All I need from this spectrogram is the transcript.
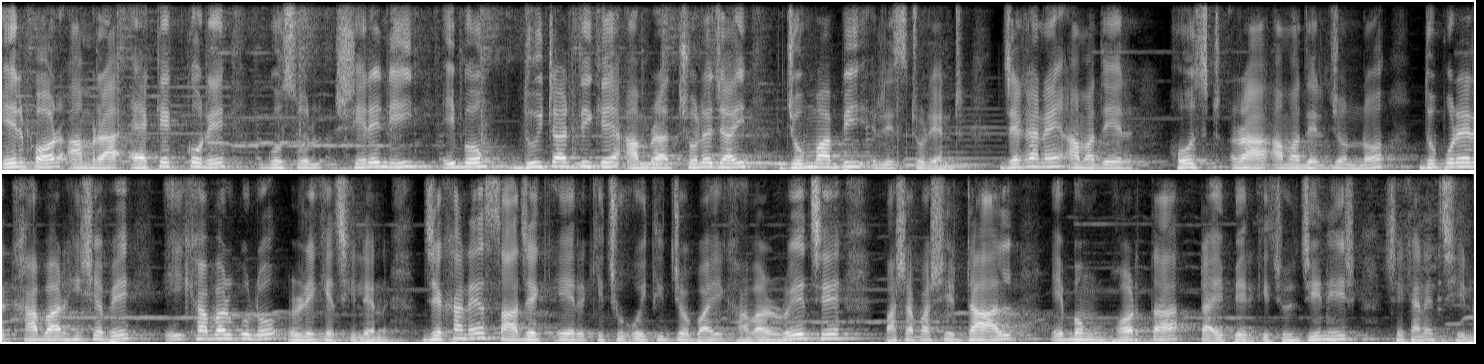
এরপর আমরা এক এক করে গোসল সেরে নিই এবং দুইটার দিকে আমরা চলে যাই জুম্মাবি রেস্টুরেন্ট, যেখানে আমাদের হোস্টরা আমাদের জন্য দুপুরের খাবার হিসেবে এই খাবারগুলো রেখেছিলেন, যেখানে সাজেক এর কিছু ঐতিহ্যবাহী খাবার রয়েছে, পাশাপাশি ডাল এবং ভর্তা টাইপের কিছু জিনিস সেখানে ছিল।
